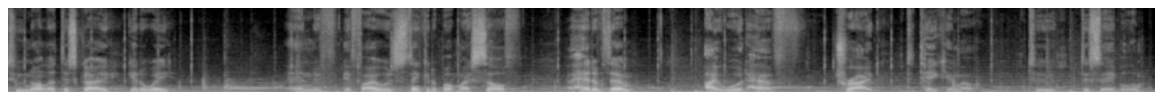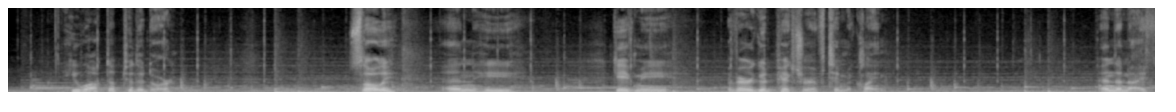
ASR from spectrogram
to not let this guy get away. And if, if I was thinking about myself ahead of them, I would have tried to take him out, to disable him. He walked up to the door slowly and he gave me a very good picture of Tim McLean and the knife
